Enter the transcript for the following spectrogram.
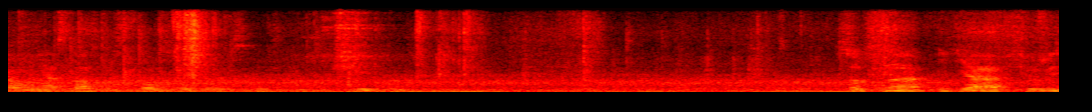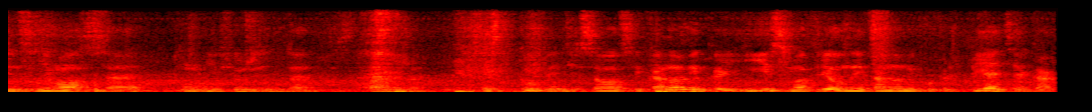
таковой не осталось, связь. Собственно, я всю жизнь занимался, ну не всю жизнь, да, там же, с института интересовался экономикой и смотрел на экономику предприятия как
